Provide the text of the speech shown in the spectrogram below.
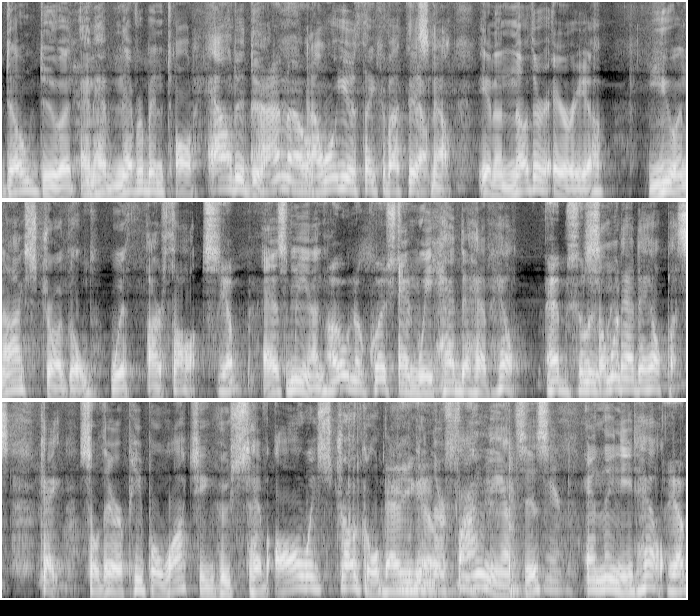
don't do it and have never been taught how to do it. I know. And I want you to think about this Yeah. now. In another area, you and I struggled with our thoughts Yep. as men. Oh, no question. And we had to have help. Absolutely. Someone had to help us. Okay, so there are people watching who have always struggled There you in go. their finances Yeah. and they need help. Yep.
